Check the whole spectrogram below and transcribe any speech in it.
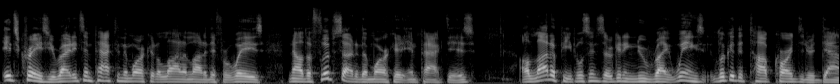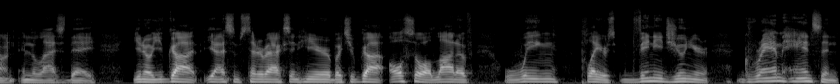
it's crazy, right? It's impacting the market a lot in a lot of different ways. Now, the flip side of the market impact is a lot of people, since they're getting new right wings, look at the top cards that are down in the last day. You know, you've got, yeah, some center backs in here, but you've got also a lot of wing players. Vini Jr., Graham Hansen.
